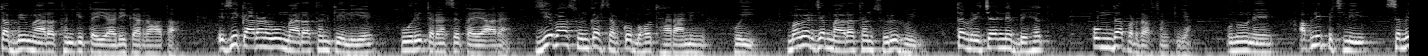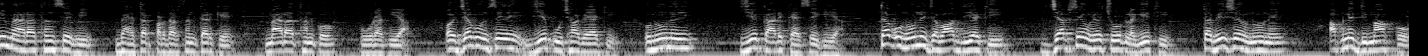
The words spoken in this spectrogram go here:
तब भी मैराथन की तैयारी कर रहा था। इसी कारण वो मैराथन के लिए पूरी तरह से तैयार हैं। ये बात सुनकर सबको बहुत हैरानी हुई, मगर जब मैराथन शुरू हुई, तब रिचर्ड ने बेहद उम्दा प्रदर्शन किया। उन्होंने अपनी पिछली सभी मैराथन से भी बेहतर प्रदर्शन करके मैराथन को पूरा किया और जब उनसे ये पूछा गया कि उन्होंने ये कार्य कैसे किया, तब उन्होंने जवाब दिया कि जब से उन्हें चोट लगी थी, तभी से उन्होंने अपने दिमाग को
